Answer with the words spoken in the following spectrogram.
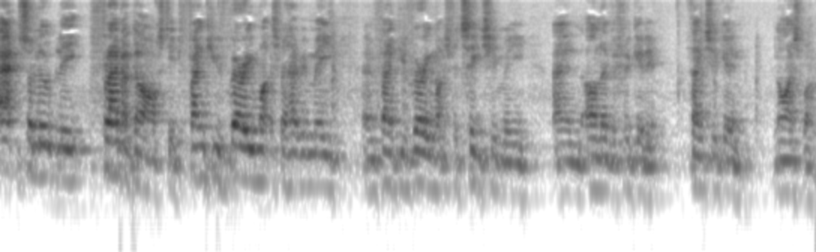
absolutely flabbergasted. Thank you very much for having me, and thank you very much for teaching me, and I'll never forget it. Thanks again. Nice one.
